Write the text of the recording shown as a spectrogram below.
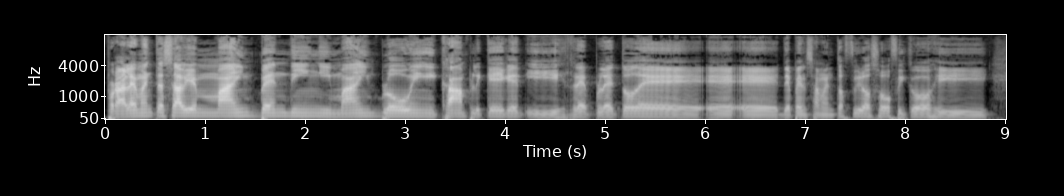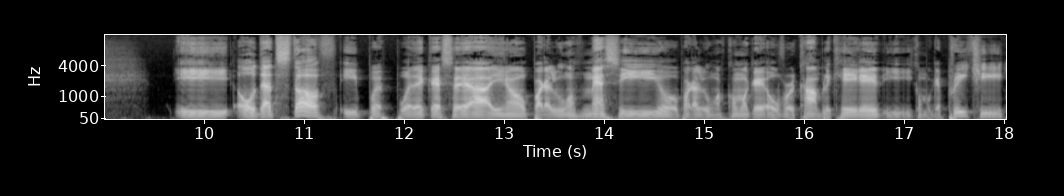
Probablemente sea bien mind bending y mind blowing y complicated y repleto de, eh, eh, de pensamientos filosóficos y, y all that stuff. Y pues puede que sea, you know, para algunos messy o para algunos como que overcomplicated y, y como que preachy.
